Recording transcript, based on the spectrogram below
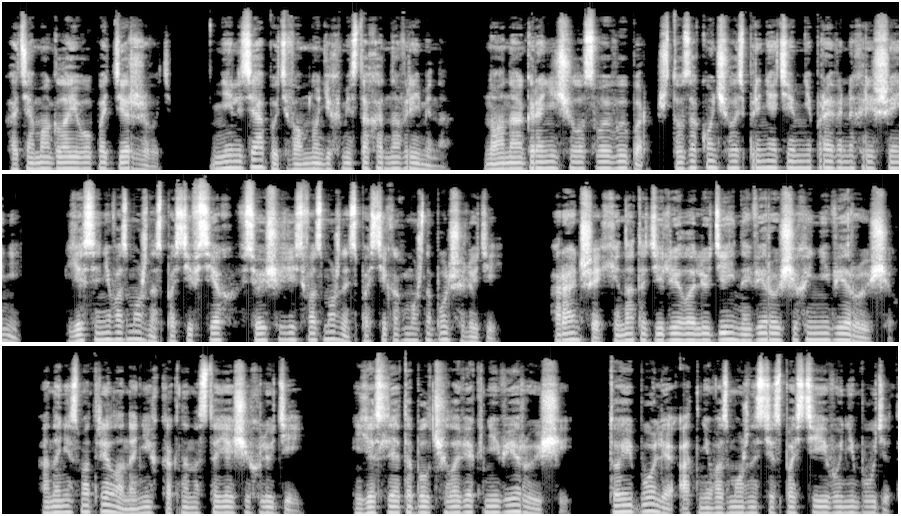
хотя могла его поддерживать. Нельзя быть во многих местах одновременно, но она ограничила свой выбор, что закончилось принятием неправильных решений. Если невозможно спасти всех, все еще есть возможность спасти как можно больше людей. Раньше Хината делила людей на верующих и неверующих. Она не смотрела на них как на настоящих людей. Если это был человек неверующий, то и боли от невозможности спасти его не будет.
